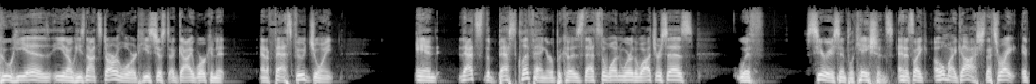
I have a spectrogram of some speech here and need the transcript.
who he is. You know, he's not Star Lord. He's just a guy working at, at a fast food joint. And that's the best cliffhanger because that's the one where the watcher says with serious implications. And it's like, oh my gosh, that's right. If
